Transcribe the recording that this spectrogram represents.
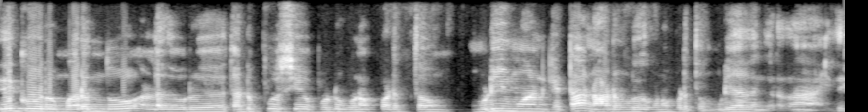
இதுக்கு ஒரு மருந்தோ அல்லது ஒரு தடுப்பூசியோ போட்டு குணப்படுத்த முடியுமான்னு கேட்டா நாடு முழுக்க குணப்படுத்த முடியாதுங்கிறது தான் இது.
